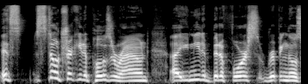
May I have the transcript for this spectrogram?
it's still tricky to pose around. Uh, you need a bit of force ripping those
